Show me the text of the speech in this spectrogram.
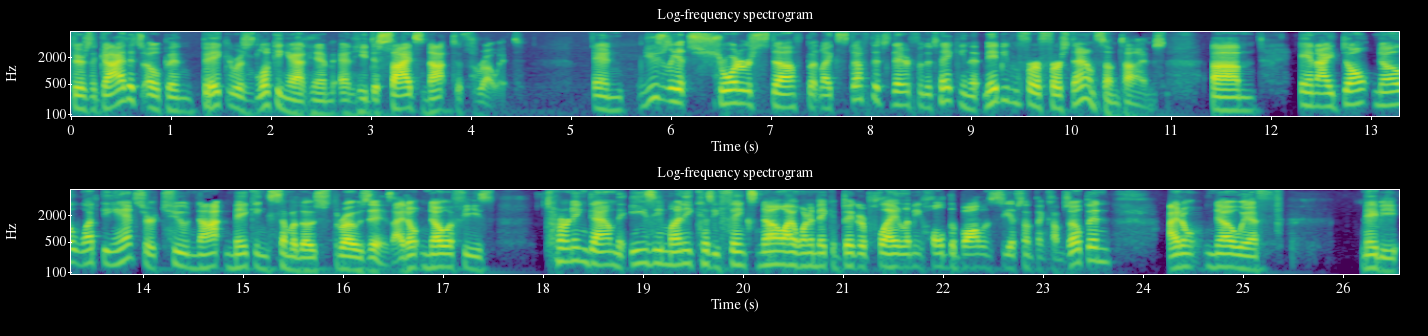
there's a guy that's open, Baker is looking at him, and he decides not to throw it. And usually it's shorter stuff, but like stuff that's there for the taking, that maybe even for a first down sometimes. Um, and I don't know what the answer to not making some of those throws is. I don't know if he's turning down the easy money because he thinks, no, I want to make a bigger play. Let me hold the ball and see if something comes open. I don't know if maybe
